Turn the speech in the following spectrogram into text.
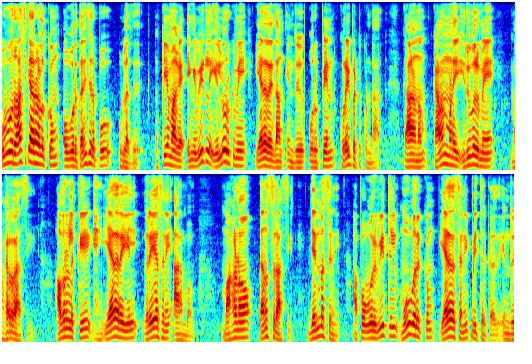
ஒவ்வொரு ராசிக்காரர்களுக்கும் ஒவ்வொரு தனிச்சிறப்பு உள்ளது. முக்கியமாக எங்கள் வீட்டில் எல்லோருக்குமே ஏழரை தான் என்று ஒரு பெண் குறைப்பட்டு கொண்டார். காரணம் கணன்மனை இருவருமே மகர ராசி. அவர்களுக்கு ஏழரையில் விரயசனி ஆரம்பம். மகனோ தனுசு ராசி ஜென்மசனி. அப்போ ஒரு வீட்டில் மூவருக்கும் ஏழரை சனி பிடித்திருக்கிறது என்று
